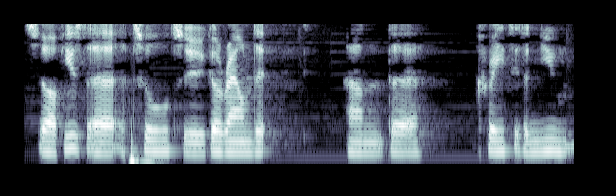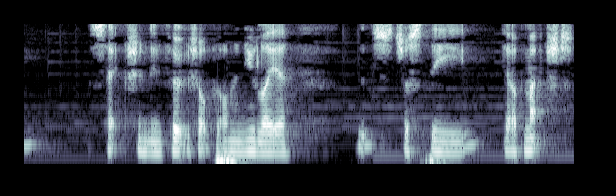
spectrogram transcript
So I've used a, a tool to go around it and uh, created a new section in Photoshop on a new layer it's just the yeah, I've matched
